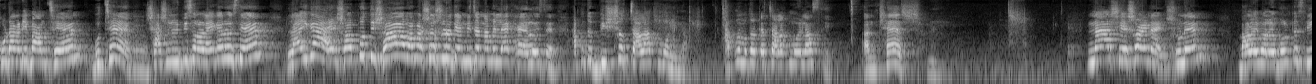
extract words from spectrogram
কোটাকাটি বাঁধছেন বুঝছেন? শাশুড়ির পিছনে লাইগা রয়েছেন লাইগা এই সম্পত্তি সব আমার শ্বশুর দিয়ে নিজের নামে লেখায় লইছেন। আপনি তো বিশ্ব চালাক মহিলা। আপনার মতো একটা চালাক মহিলা আছে। আর শেষ। না শেষ হয় নাই। শুনেন ভালোই ভালোই বলতেছি।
